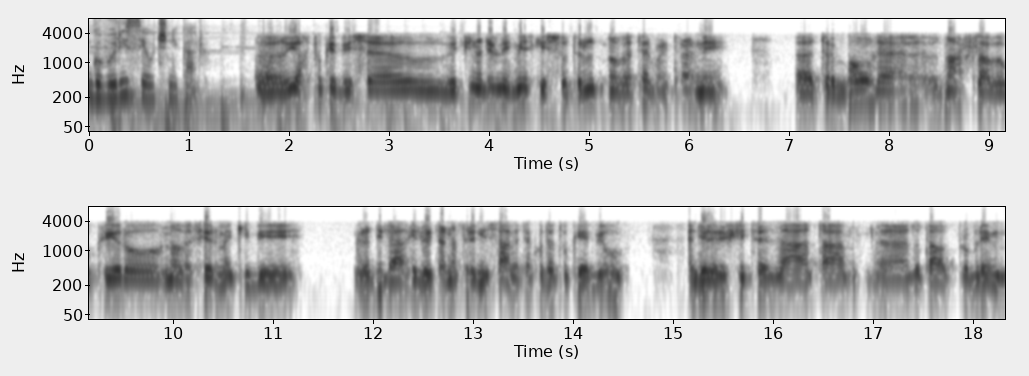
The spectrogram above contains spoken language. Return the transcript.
govori Sevčnikar. Uh, ja, tukaj bi se večina delovnih mest, ki so trenutno v termoelektrarni uh, Trbovle, našla v okviru nove firme, ki bi gradila hidroelektrarno Srednji Save. Tako da tukaj je bil en del rešitve za ta, uh, za ta problem,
